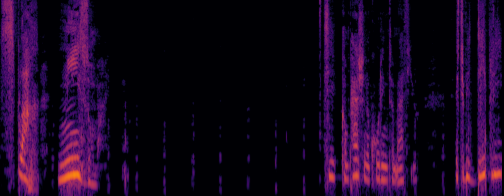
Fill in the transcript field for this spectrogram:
Splach nizoma. See, compassion, according to Matthew, is to be deeply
